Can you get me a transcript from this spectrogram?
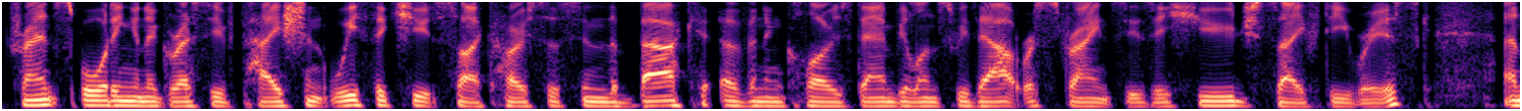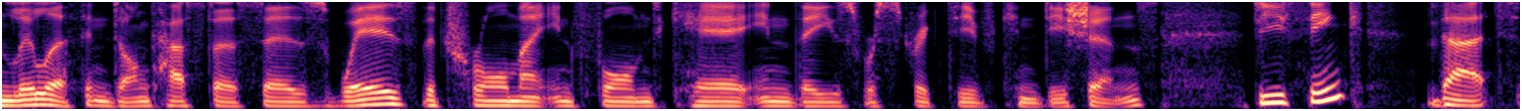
transporting an aggressive patient with acute psychosis in the back of an enclosed ambulance without restraints is a huge safety risk. And Lilith in Doncaster says, Where's the trauma informed care? In these restrictive conditions. Do you think that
